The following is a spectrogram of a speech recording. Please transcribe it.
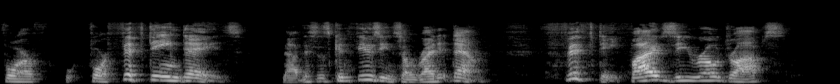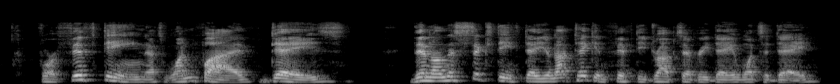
for, for 15 days. Now this is confusing, so write it down. 50, 50 drops for 15, that's 1 5 days. Then on the 16th day, you're not taking 50 drops every day, once a day.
